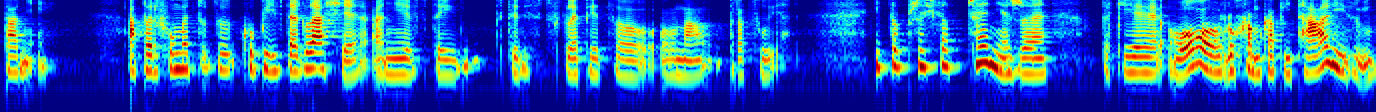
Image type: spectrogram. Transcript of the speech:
taniej. A perfumy to, to kupić w Douglasie, a nie w, tej, w tym sklepie, co ona pracuje. I to przeświadczenie, że takie, o, rucham kapitalizm,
